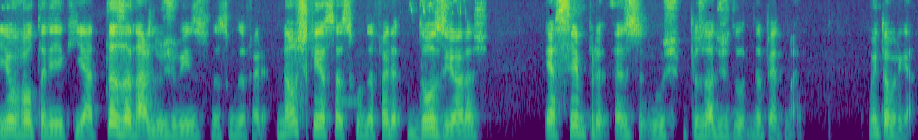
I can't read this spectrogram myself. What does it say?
E eu voltarei aqui a atazanar-lhe o juízo na segunda-feira. Não esqueça, segunda-feira, 12 horas, é sempre as, os episódios do, da Pé de Meio. Muito obrigado.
